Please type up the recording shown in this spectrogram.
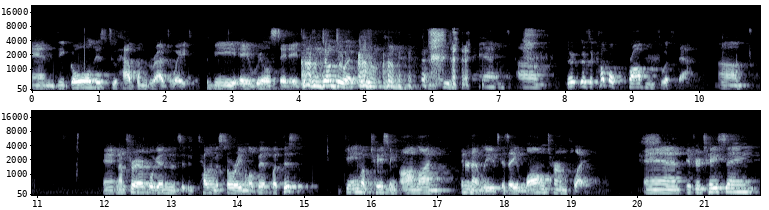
and the goal is to have them graduate to be a real estate agent. Don't do it. and um, there, there's a couple problems with that. Um, and I'm sure Eric will get into telling the story in a little bit, but this game of chasing online internet leads is a long-term play. And if you're chasing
